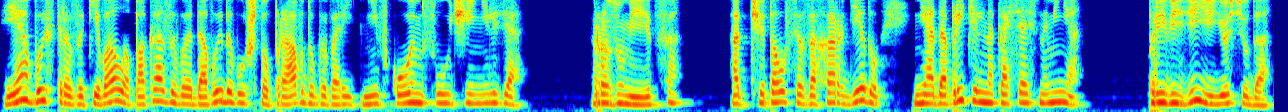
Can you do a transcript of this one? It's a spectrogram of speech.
Я быстро закивала, показывая Давыдову, что правду говорить ни в коем случае нельзя. Разумеется, отчитался Захар деду, неодобрительно косясь на меня. Привези ее сюда.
